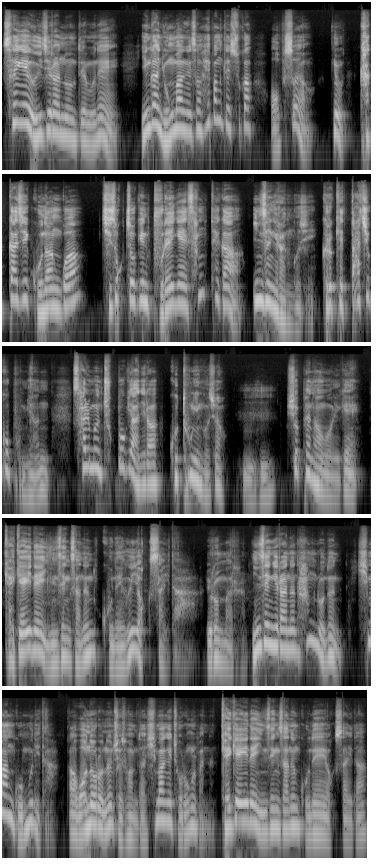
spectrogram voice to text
생의 의지라는 놈 때문에 인간 욕망에서 해방될 수가 없어요. 그럼 갖가지 고난과 지속적인 불행의 상태가 인생이라는 거지. 그렇게 따지고 보면 삶은 축복이 아니라 고통인 거죠. 음흠. 쇼펜하우어에게 개개인의 인생사는 고뇌의 역사이다. 이런 말을 합니다. 인생이라는 항로는 희망 고문이다. 아, 원어로는 죄송합니다. 희망의 조롱을 받는. 개개인의 인생사는 고뇌의 역사이다.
